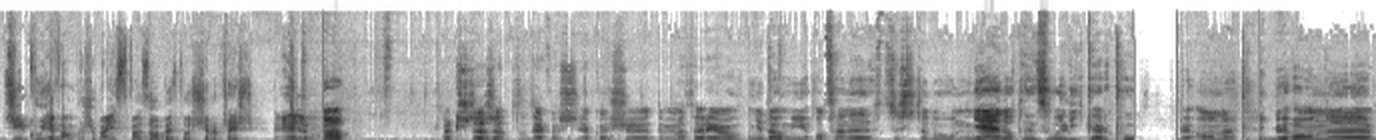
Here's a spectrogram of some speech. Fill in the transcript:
Dziękuję wam proszę państwa za obecność, się cześć, elo! No, szczerze, to jakoś, jakoś e, ten materiał nie dał mi oceny coś w stylu nie no, ten zły liker, kurwa, on, jakby on e,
